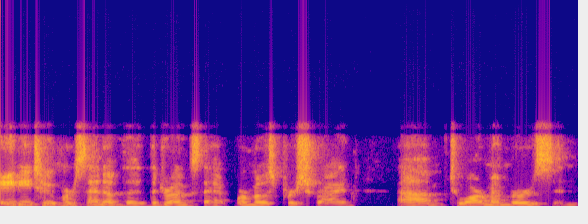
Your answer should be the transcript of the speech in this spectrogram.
82% of the, the drugs that were most prescribed um, to our members. And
